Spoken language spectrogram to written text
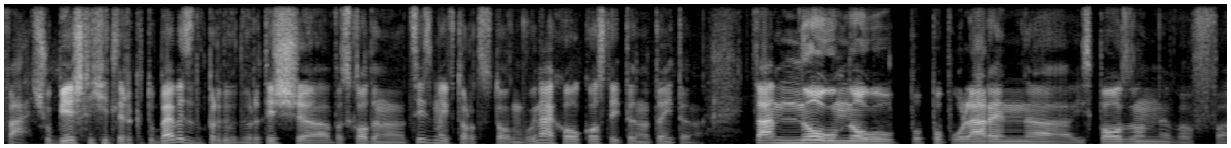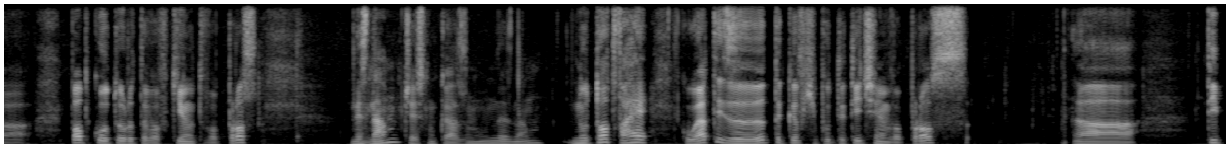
Това е. Ще убиеш ли Хитлер като бебе, за да предотвратиш възхода на нацизма и Втората световна война, и Холокоста и т.н. и т.н. Това е много, много по- популярен, използван в а, поп-културата, в киното въпрос. Не знам, честно казано, не знам. Но то това е, когато ти зададат такъв хипотетичен въпрос, а, ти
